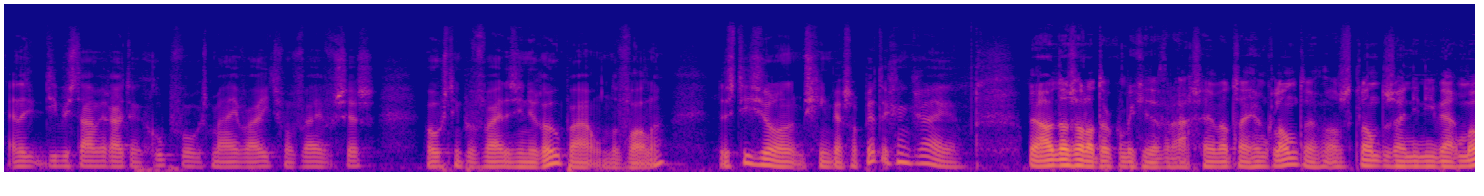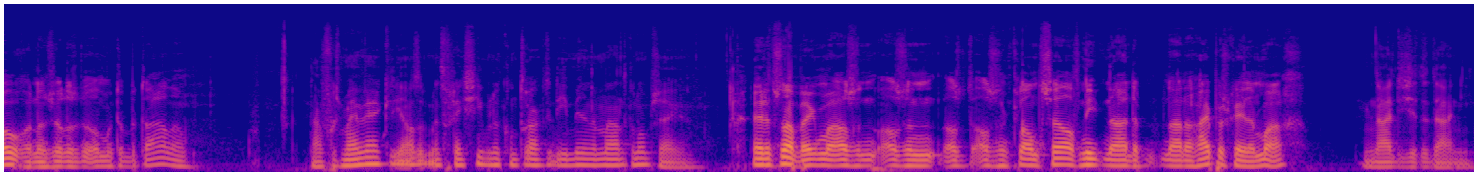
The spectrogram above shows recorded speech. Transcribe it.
En die, die bestaan weer uit een groep volgens mij waar iets van vijf of zes hosting providers in Europa onder vallen. Dus die zullen het misschien best wel pittig gaan krijgen. Nou, dan zal het ook een beetje de vraag zijn, wat zijn hun klanten? Als het klanten zijn die niet weg mogen, dan zullen ze wel moeten betalen. Nou, volgens mij werken die altijd met flexibele contracten die je binnen een maand kan opzeggen. Nee, dat snap ik. Maar als een, als een, als, als een klant zelf niet naar de, naar de hyperscaler mag, Nou, die zitten daar niet.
